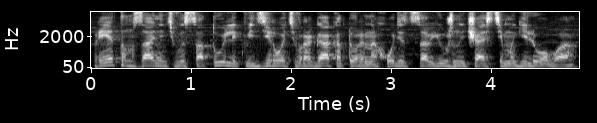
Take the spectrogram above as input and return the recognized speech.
при этом занять высоту и ликвидировать врага, который находится в южной части Могилева.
